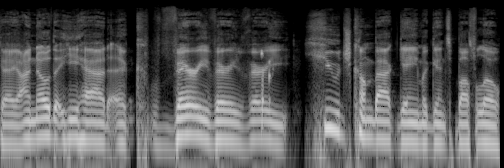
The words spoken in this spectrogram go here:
Okay, I know that he had a very very very huge comeback game against Buffalo,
